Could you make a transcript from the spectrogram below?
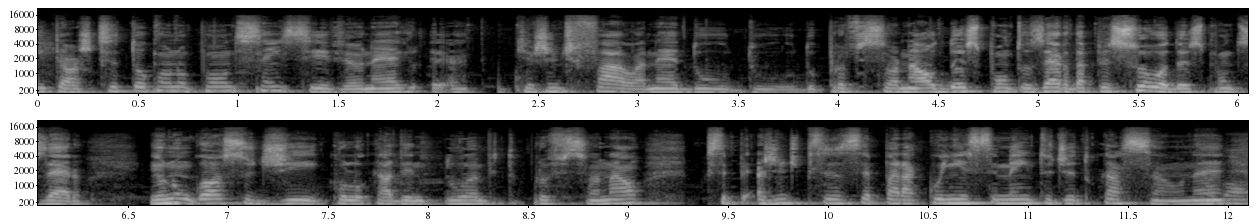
Então, acho que você tocou no ponto sensível, né? É, Que a gente fala, né, do, do, do profissional 2.0, da pessoa 2.0. Eu não gosto de colocar dentro do âmbito profissional, porque a gente precisa separar conhecimento de educação, né? Tá.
